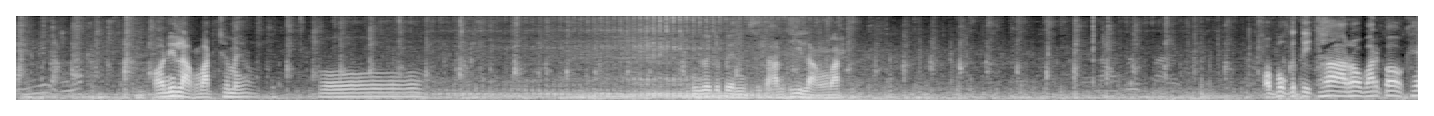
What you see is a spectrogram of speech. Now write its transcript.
อันนี้หลังเนาะ อ๋อนี่หลังวัดใช่ไหมอ๋อนี่ก็จะเป็นสถานที่หลังวัดเราเริ่มไปอ๋อปกติถ้ารอบวัดก็แค่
